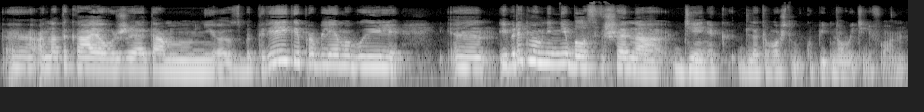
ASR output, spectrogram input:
э, она такая уже, там у нее с батарейкой проблемы были, и при этом у меня не было совершенно денег для того, чтобы купить новый телефон.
